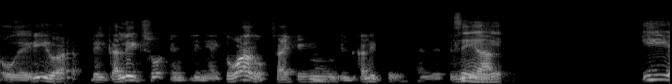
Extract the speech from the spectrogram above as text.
o deriva del calixo en Trinidad y Tobago. ¿Sabes que mm. el calixo es de Trinidad? Sí. Y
